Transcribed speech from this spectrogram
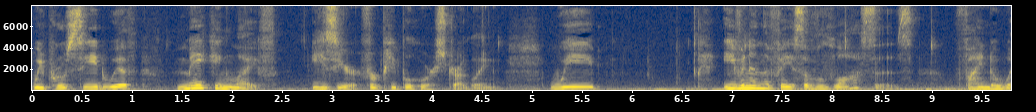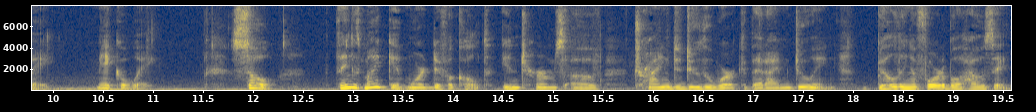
We proceed with making life easier for people who are struggling. We, even in the face of losses, find a way, make a way. So, things might get more difficult in terms of trying to do the work that I'm doing, building affordable housing.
